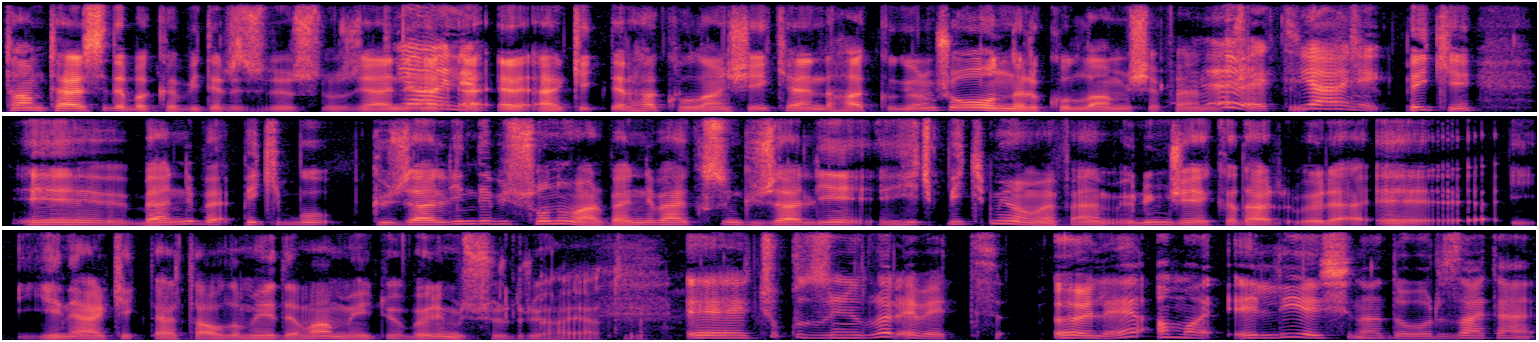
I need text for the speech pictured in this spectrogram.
tam tersi de bakabiliriz diyorsunuz. Yani, Yani. er- er- erkekler hak olan şeyi kendi hakkı görmüş. O onları kullanmış efendim. evet şeklinde. yani Peki e, Benli Be- peki bu güzelliğinde bir sonu var. Benli Belkıs'ın güzelliği hiç bitmiyor mu efendim? Ölünceye kadar böyle e, yeni erkekler tavlamaya devam mı ediyor? Böyle mi sürdürüyor hayatını? Ee, çok uzun yıllar evet öyle ama 50 yaşına doğru zaten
